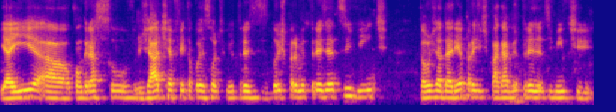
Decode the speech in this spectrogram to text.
e aí a, o Congresso já tinha feito a correção de 1.302 para 1.320. Então já daria para a gente pagar 1.320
